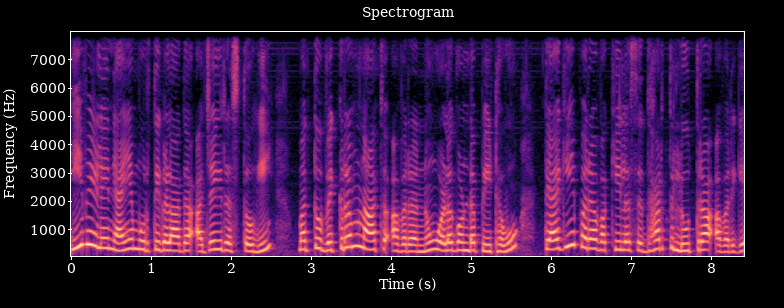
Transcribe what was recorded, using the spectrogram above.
ಈ ವೇಳೆ ನ್ಯಾಯಮೂರ್ತಿಗಳಾದ ಅಜಯ್ ರಸ್ತೋಗಿ ಮತ್ತು ವಿಕ್ರಮ್ ನಾಥ್ ಅವರನ್ನು ಒಳಗೊಂಡ ಪೀಠವು ತ್ಯಾಗಿ ಪರ ವಕೀಲ ಸಿದ್ಧಾರ್ಥ್ ಲೂತ್ರಾ ಅವರಿಗೆ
